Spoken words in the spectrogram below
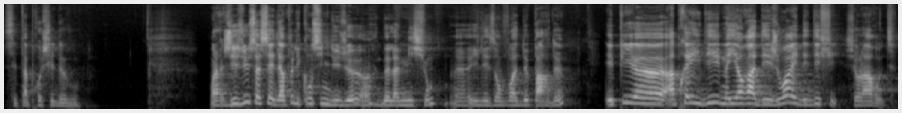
s'est approché de vous. Voilà, Jésus, ça c'est un peu les consignes du jeu, hein, de la mission. il les envoie deux par deux. Et puis euh, après, il dit, mais il y aura des joies et des défis sur la route.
